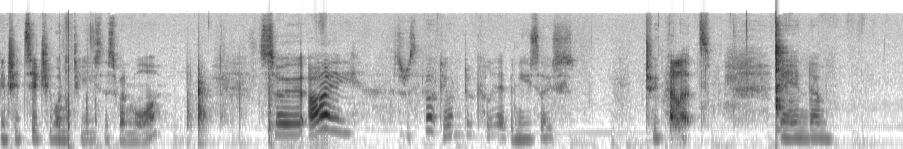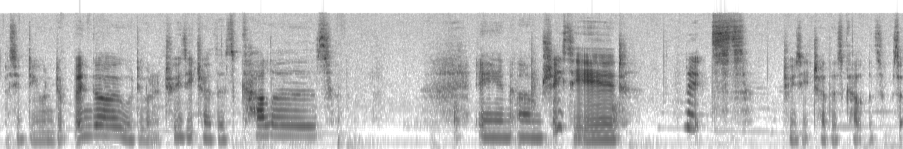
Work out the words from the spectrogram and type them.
and she'd said she wanted to use this one more. So I sort of said, "Oh, do you want to do a collab and use those two palettes?" And um, I said, "Do you want to do bingo, or do you want to choose each other's colours? And um, she said, let's choose each other's colours. So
